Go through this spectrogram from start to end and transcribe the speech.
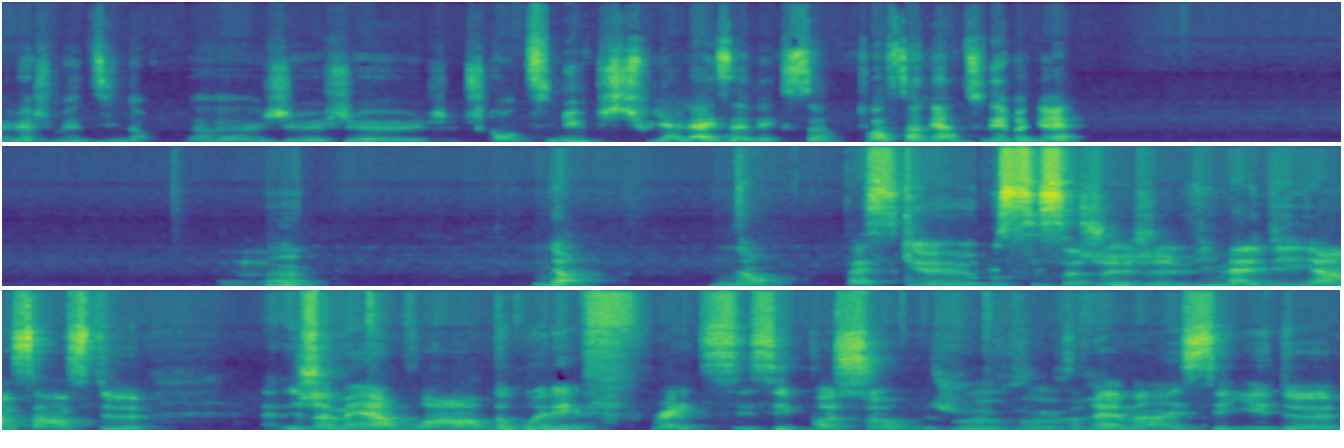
là, je me dis non. je, continue, puis je suis à l'aise avec ça. Toi, Sonia, as-tu des regrets? Hmm. Non, non, parce que aussi ça, je, vis ma vie en sens de jamais avoir de what if, right? C'est pas ça. Je veux vraiment essayer de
